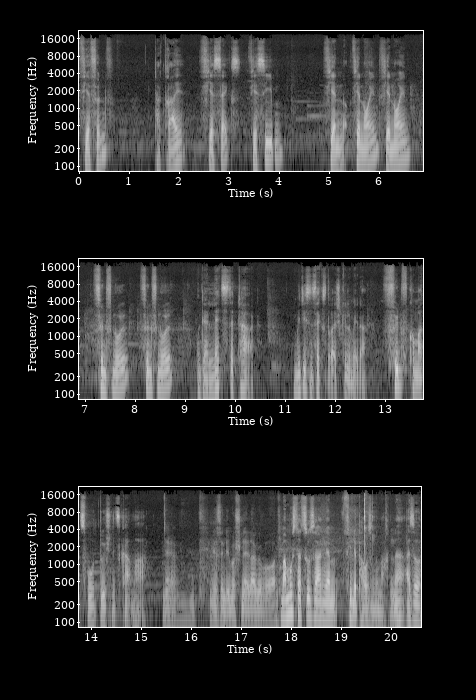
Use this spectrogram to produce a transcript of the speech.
4,5, Tag 3, 4,6, 4,7, 4,9, 4,9, 5,0, 5,0 und der letzte Tag mit diesen 36 Kilometer 5,2 Durchschnitts kmh. Ja, wir sind immer schneller geworden. Man muss dazu sagen, wir haben viele Pausen gemacht. Ne? Also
